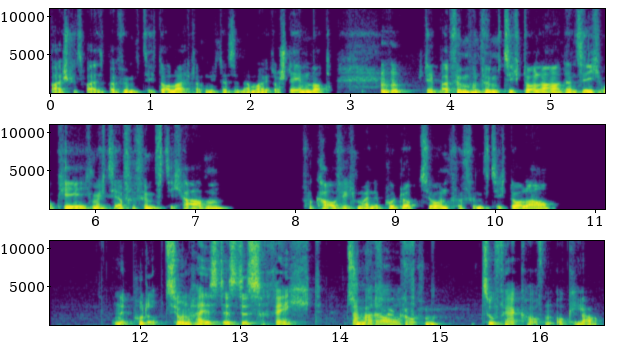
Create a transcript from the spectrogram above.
beispielsweise bei 50 Dollar, ich glaube nicht, dass sie da mal wieder stehen wird, mhm. steht bei 55 Dollar, dann sehe ich, okay, ich möchte sie ja für 50 haben, verkaufe ich meine Put-Option für 50 Dollar. Eine Put-Option heißt, ist das Recht zu darauf verkaufen. zu verkaufen, okay. Genau.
